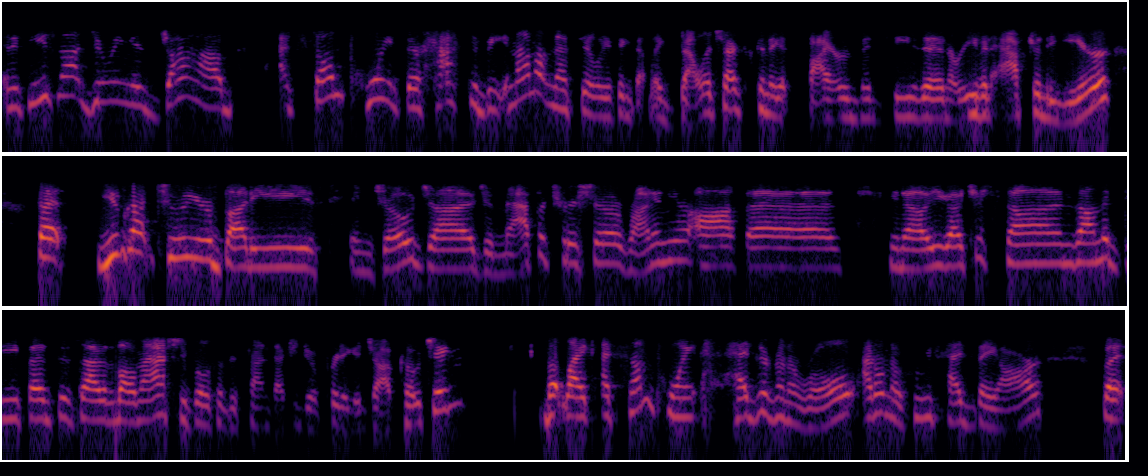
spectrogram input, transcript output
And if he's not doing his job, at some point there has to be. And I don't necessarily think that like Belichick's going to get fired mid-season or even after the year, but you've got two of your buddies and Joe Judge and Matt Patricia running your offense. You know, you got your sons on the defensive side of the ball. And actually, both of the sons actually do a pretty good job coaching. But like at some point, heads are going to roll. I don't know whose heads they are, but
